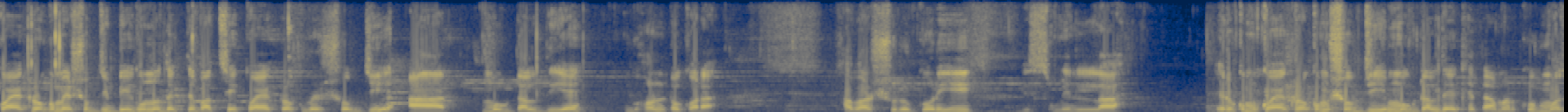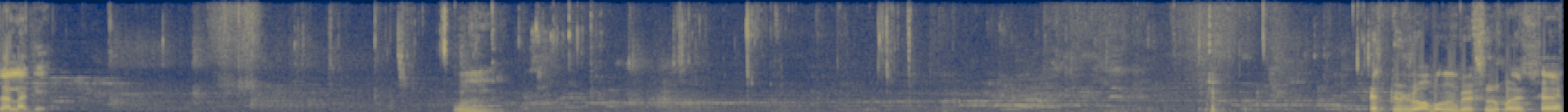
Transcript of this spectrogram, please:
কয়েক রকমের সবজি, বেগুনও দেখতে পাচ্ছি, কয়েক রকমের সবজি আর মুগ ডাল দিয়ে ঘন্ট করা। খাবার শুরু করি, বিসমিল্লাহ। এরকম কয়েক রকম সবজি মুগ ডাল দিয়ে খেতে আমার খুব মজা লাগে। হুম। একটু লবণ বেশি হয়েছে।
